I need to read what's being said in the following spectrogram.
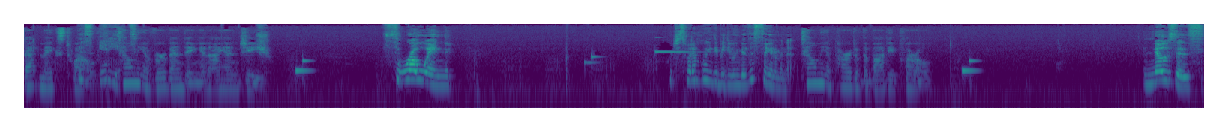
That makes 12. This idiot. Tell me a verb ending in ing. Throwing. Which is what I'm going to be doing to this thing in a minute. Tell me a part of the body plural. Noses.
